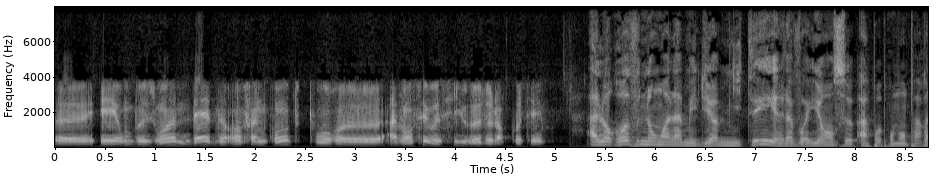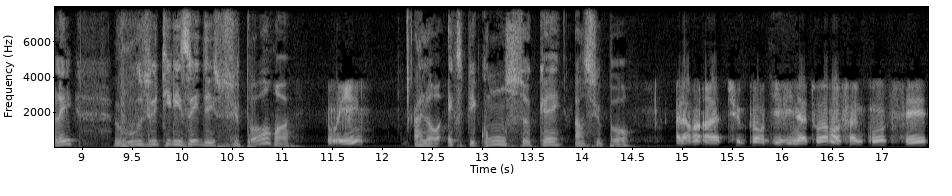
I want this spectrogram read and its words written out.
euh, et ont besoin d'aide, en fin de compte, pour euh, avancer aussi eux de leur côté. Alors revenons à la médiumnité, à la voyance à proprement parler. Vous utilisez des supports. Oui. Alors expliquons ce qu'est un support. Alors, un support divinatoire, en fin de compte, c'est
